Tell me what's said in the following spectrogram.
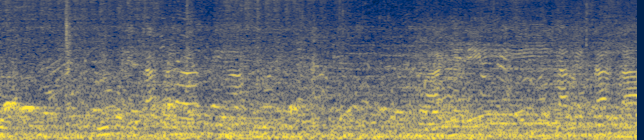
Thank you.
